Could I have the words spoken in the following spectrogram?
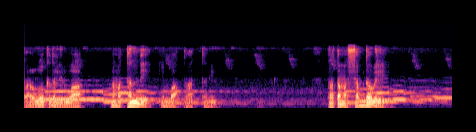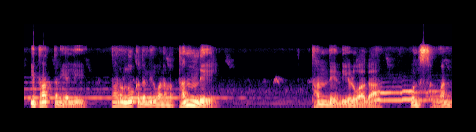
ಪರಲೋಕದಲ್ಲಿರುವ ನಮ್ಮ ತಂದೆ ಎಂಬ ಪ್ರಾರ್ಥನೆ. ಪ್ರಥಮ ಶಬ್ದವೇ ಈ ಪ್ರಾರ್ಥನೆಯಲ್ಲಿ ಪರಲೋಕದಲ್ಲಿರುವ ನಮ್ಮ ತಂದೆ ತಂದೆ ಎಂದು ಹೇಳುವಾಗ ಒಂದು ಸಂಬಂಧ.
